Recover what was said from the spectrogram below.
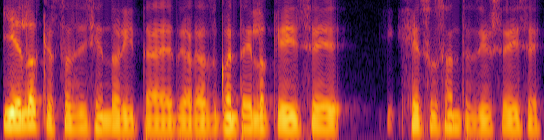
y es lo que estás diciendo ahorita, Edgar. Haz cuenta de lo que dice Jesús antes de irse. Dice,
